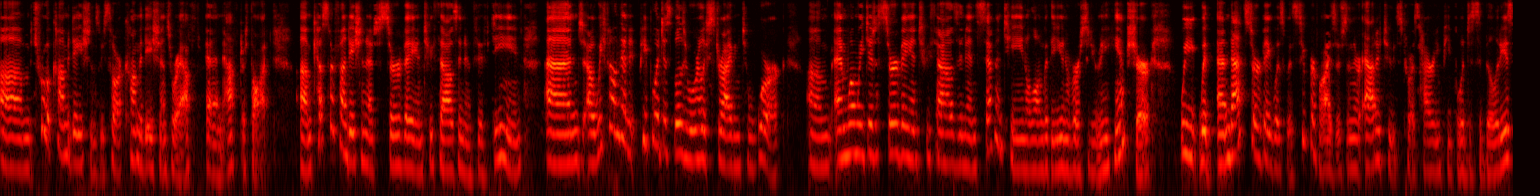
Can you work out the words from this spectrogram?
um, true accommodations. We saw accommodations were af an afterthought. Um, Kessler Foundation had a survey in 2015, and uh, we found that people with disabilities were really striving to work. Um, and when we did a survey in 2017, along with the University of New Hampshire, we with and that survey was with supervisors and their attitudes towards hiring people with disabilities.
